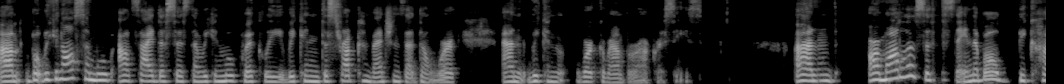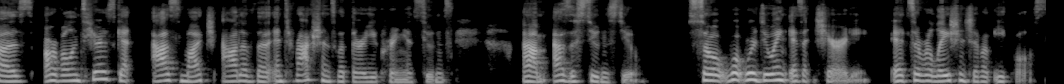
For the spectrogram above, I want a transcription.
Um, but we can also move outside the system. We can move quickly. We can disrupt conventions that don't work, and we can work around bureaucracies. And our model is sustainable because our volunteers get as much out of the interactions with their Ukrainian students um, as the students do. So what we're doing isn't charity; it's a relationship of equals,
